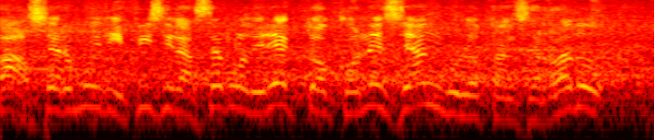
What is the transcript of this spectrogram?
Va a ser muy difícil hacerlo directo con ese ángulo tan cerrado.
